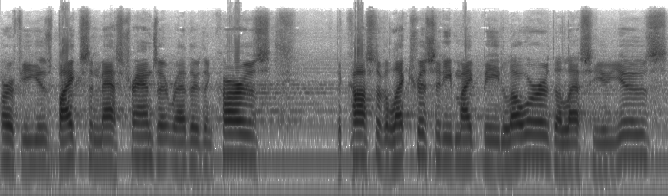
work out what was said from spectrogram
or if you use bikes and mass transit rather than cars. The cost of electricity might be lower the less you use.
